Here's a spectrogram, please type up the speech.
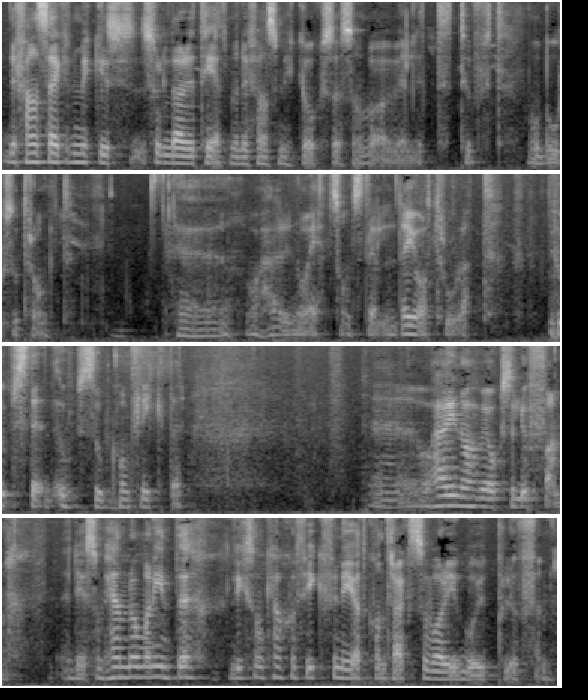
det fanns säkert mycket solidaritet men det fanns mycket också som var väldigt tufft och bo så trångt. Eh, och här är nog ett sånt ställe där jag tror att det uppstod konflikter. Eh, och här inne har vi också luffan. Det som hände om man inte liksom kanske fick förnyat kontrakt så var det ju att gå ut på luffen.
